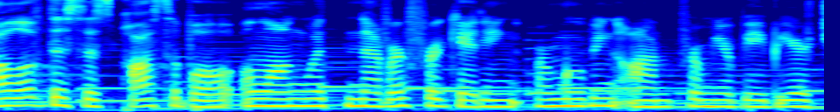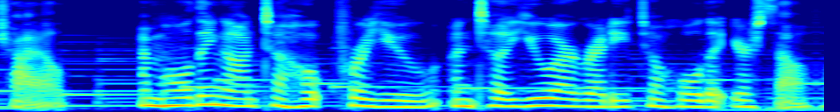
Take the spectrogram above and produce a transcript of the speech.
All of this is possible along with never forgetting or moving on from your baby or child. I'm holding on to hope for you until you are ready to hold it yourself.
